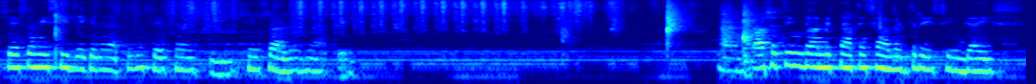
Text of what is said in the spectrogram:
Sesame seed, lagyan natin yung sesame seed. Yung salad natin. Tapos ito gamit natin salad dressing, guys.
